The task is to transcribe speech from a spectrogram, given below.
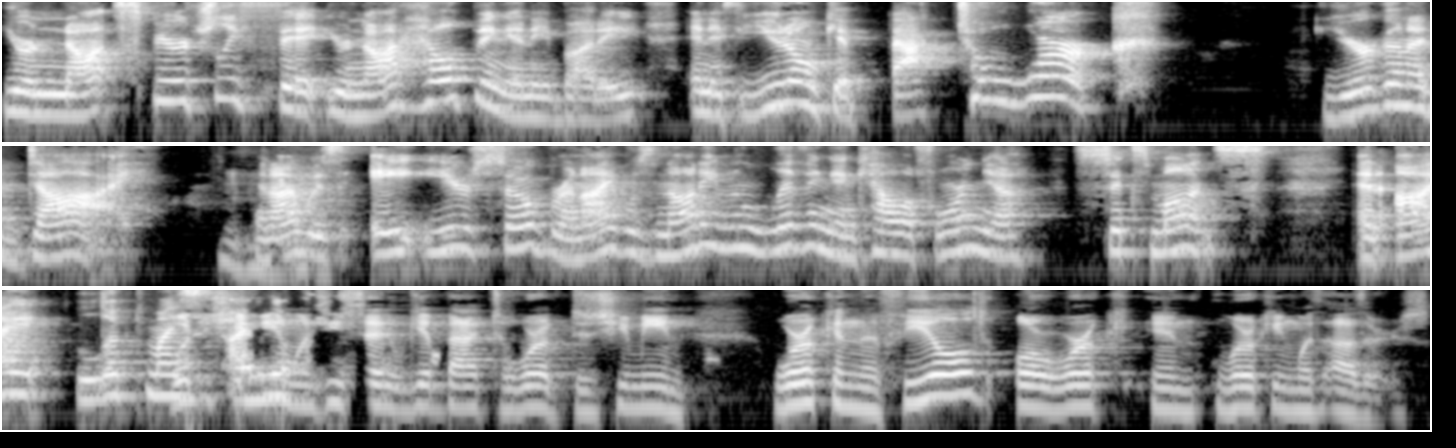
you're not spiritually fit. You're not helping anybody. And if you don't get back to work, you're going to die. Mm-hmm. And I was eight years sober and I was not even living in California six months. And I looked my. What did she I mean looked, when she said get back to work? Did she mean work in the field or work in working with others?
